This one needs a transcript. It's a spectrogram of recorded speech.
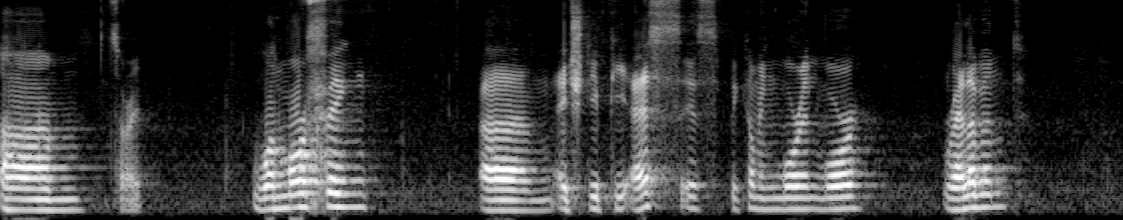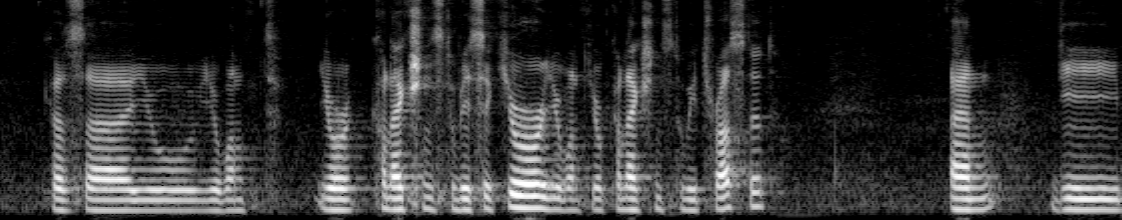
Um, sorry. One more thing, um, HTTPS is becoming more and more relevant because uh, you, you want your connections to be secure, you want your connections to be trusted. And the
